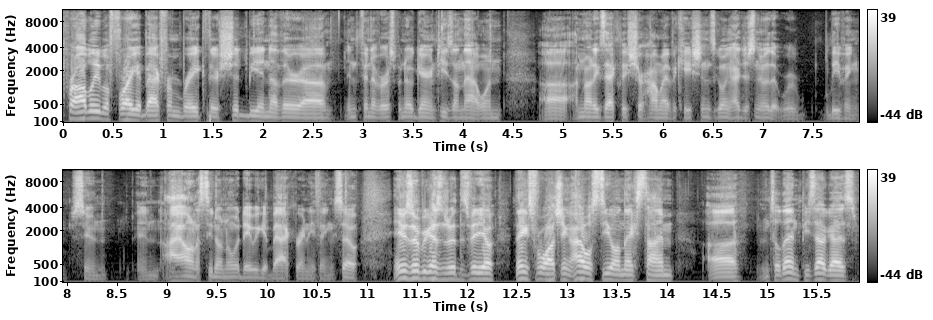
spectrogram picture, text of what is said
probably before I get back from break, there should be another uh, Infiniverse, but no guarantees on that one. Uh, I'm not exactly sure how my vacation is going. I just know that we're leaving soon. And I honestly don't know what day we get back or anything. So, anyways, I hope you guys enjoyed this video. Thanks for watching. I will see you all next time. Uh, until then, peace out, guys.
